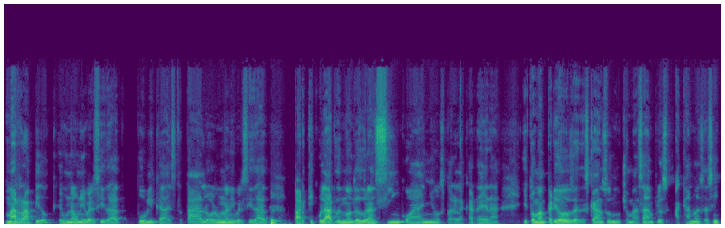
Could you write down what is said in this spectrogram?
más rápido que una universidad pública estatal o una universidad particular, donde duran cinco años para la carrera y toman periodos de descansos mucho más amplios. Acá no es así.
